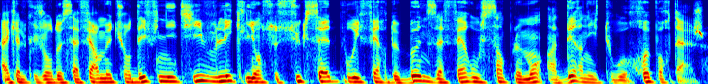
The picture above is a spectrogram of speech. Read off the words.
À quelques jours de sa fermeture définitive, les clients se succèdent pour y faire de bonnes affaires ou simplement un dernier tour. Reportage.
